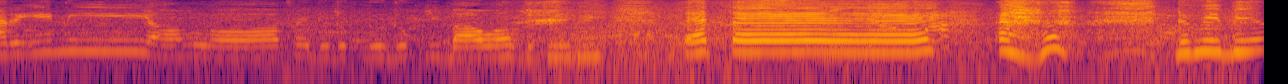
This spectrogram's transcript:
hari ini. Ya Allah sampai duduk-duduk di bawah begini. Teteh demi bil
